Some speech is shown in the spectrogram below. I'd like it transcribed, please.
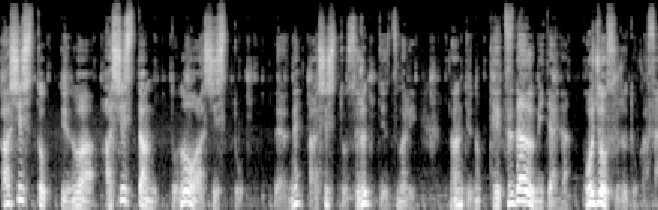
アシストっていうのはアシスタントのアシストだよね。アシストするっていう、つまり、なんていうの？手伝うみたいな、補助するとかさ。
